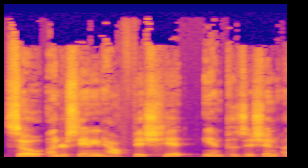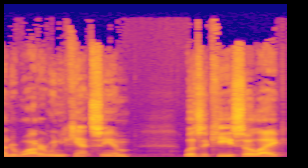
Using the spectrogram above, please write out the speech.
So understanding how fish hit and position underwater when you can't see them was the key. So like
